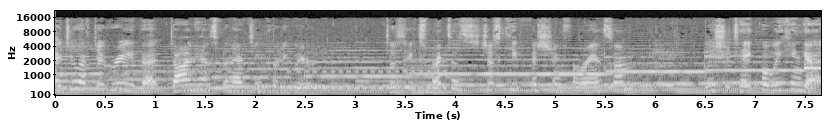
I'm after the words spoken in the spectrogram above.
I do have to agree that Dorn has been acting pretty weird. Does he expect us to just keep fishing for ransom? We should take what we can get.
